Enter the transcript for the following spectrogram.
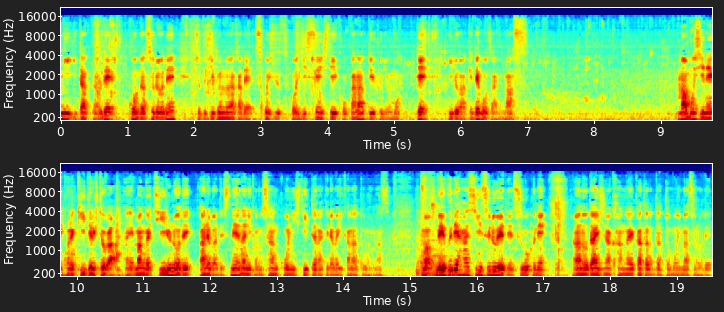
に至ったので、今度はそれをね、ちょっと自分の中で少しずつこう実践していこうかなというふうに思っているわけでございます。まあもしね、これ聞いてる人が、え、万が一いるのであればですね、何かの参考にしていただければいいかなと思います。まあ、ウェブで発信する上ですごくね、あの、大事な考え方だと思いますので、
